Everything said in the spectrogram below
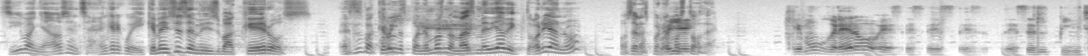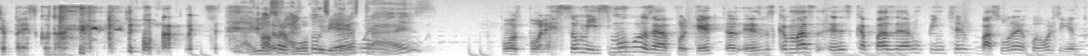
Sí, bañados en sangre, güey. ¿Y qué me dices de mis vaqueros? A esos vaqueros Oye. les ponemos nomás media victoria, ¿no? O se las ponemos Oye. toda. Qué mugrero es, es, es, es, es el pinche Prescott. no mames. Ay, No, los pero Falcons, muy ¿qué bien, horas traes? Pues por eso mismo, güey. O sea, porque es, capaz, es capaz de dar un pinche basura de juego el siguiente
